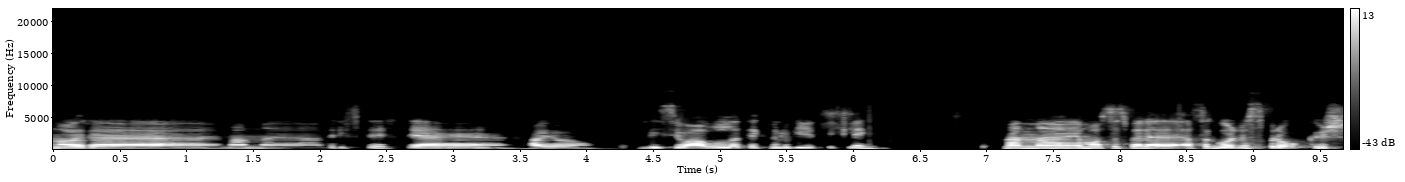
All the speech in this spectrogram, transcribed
når eh, man drifter. Det jo, viser jo all teknologiutvikling. Men uh, jeg må også spørre, altså går det språkkurs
